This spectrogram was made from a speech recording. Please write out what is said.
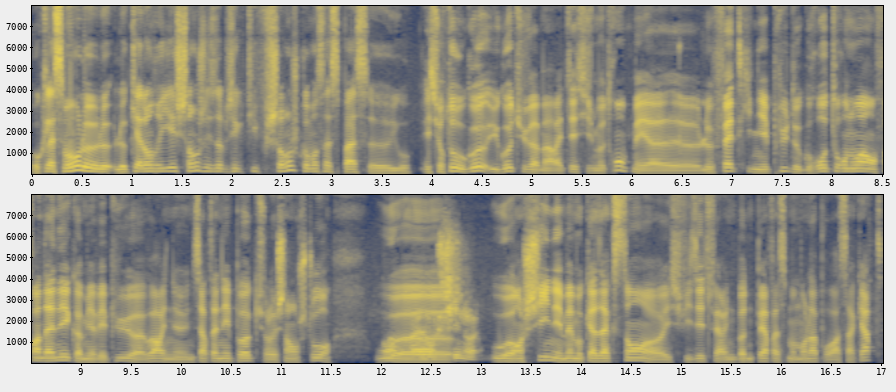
au classement. Le, le- le calendrier change, les objectifs changent. Comment ça se passe, euh, Hugo? Et surtout, Hugo, Hugo, tu vas m'arrêter si je me trompe, mais euh, le fait qu'il n'y ait plus de gros tournois en fin d'année, comme il y avait pu avoir une, une certaine époque sur le Challenge Tour, ou, Ouais, euh, en Chine, ouais. ou en Chine et même au Kazakhstan, euh, il suffisait de faire une bonne perf à ce moment-là pour avoir sa carte.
